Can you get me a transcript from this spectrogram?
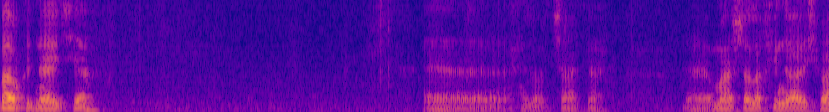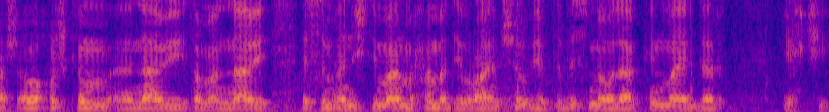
باوکت ناوی چیە؟ زۆر چاکە. ماشاءله خينارش باش. أو خشكم ناوي طبعا ناوي اسمها نشتمان محمد إبراهيم شوف يكتب اسمه ولكن ما يقدر يحكي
